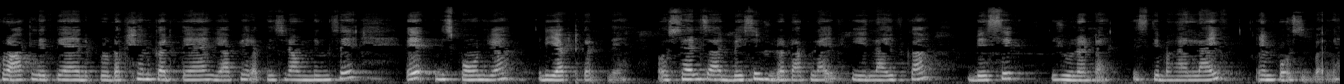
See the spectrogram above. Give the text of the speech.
खुराक लेते हैं रिप्रोडक्शन करते हैं या फिर अपनी सराउंडिंग से ये रिस्पॉन्ड या रिएक्ट करते हैं और cells are basic unit of life ये लाइफ का बेसिक यूनिट है इसके बगैर लाइफ इम्पॉसिबल है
